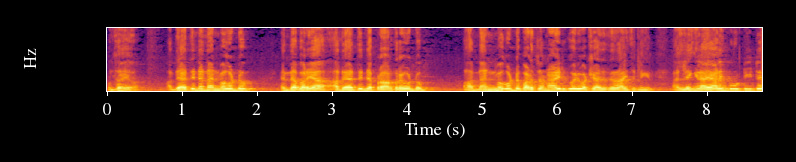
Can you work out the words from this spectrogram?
മനസ്സിലായോ? അദ്ദേഹത്തിന്റെ നന്മ കൊണ്ടും എന്താ പറയുക അദ്ദേഹത്തിന്റെ പ്രാർത്ഥന കൊണ്ടും ആ നന്മ കൊണ്ട് പഠിച്ചവനായിരിക്കും ഒരു പക്ഷേ അദ്ദേഹത്തെ സഹായിച്ചിട്ടുണ്ടെങ്കിൽ. അല്ലെങ്കിൽ അയാളെയും പൂട്ടിയിട്ട്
